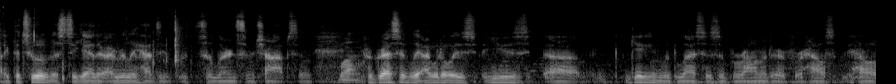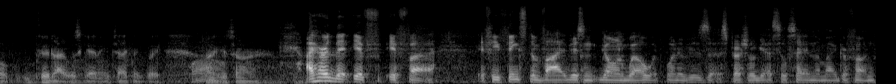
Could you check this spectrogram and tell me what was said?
like the two of us together. I really had to to learn some chops, and Wow. progressively, I would always use. Uh, gigging with Les as a barometer for how how good I was getting technically on guitar. I heard that if if uh, if he thinks the vibe isn't going well with one of his uh, special guests, he'll say in the microphone,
